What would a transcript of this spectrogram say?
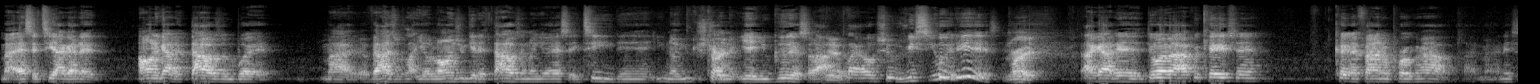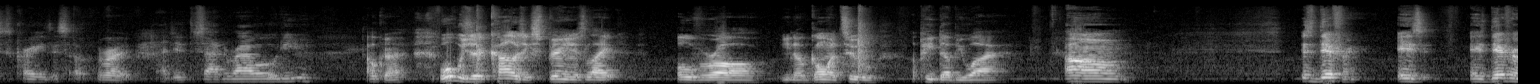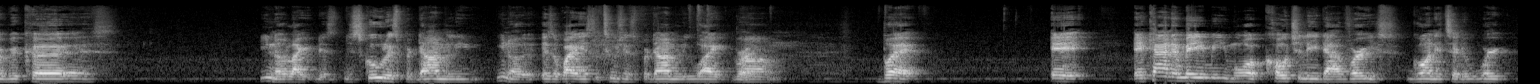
My SAT, I got a, I only got a thousand, but my advisor was like, "Yo, as long as you get a thousand on your SAT, then you know you trying to, yeah, you good." So I Yeah. was like, "Oh shoot, VCU it is." Right. I got it doing my application, couldn't find a program. I was like, "Man, this is crazy." So Right. I just decided to ride with ODU. Okay. What was your college experience like overall? You know, going to a PWI. Um, it's different. It's it's different because you know, like this, the school is predominantly, you know, it's a white institution. It's predominantly white. Right. Um, but it it kind of made me more culturally diverse going into the work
